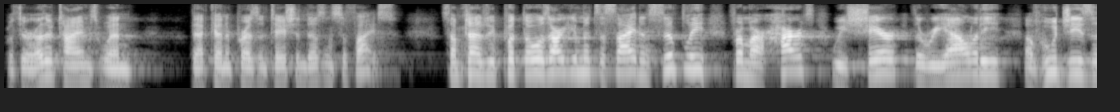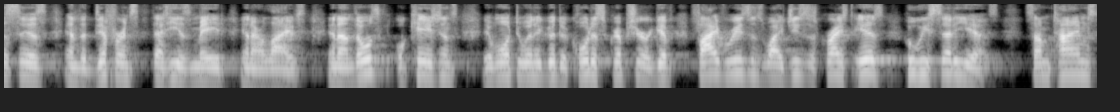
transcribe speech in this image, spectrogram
But there are other times when that kind of presentation doesn't suffice. Sometimes we put those arguments aside and simply from our hearts we share the reality of who Jesus is and the difference that he has made in our lives. And on those occasions, it won't do any good to quote a scripture or give five reasons why Jesus Christ is who he said he is. Sometimes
